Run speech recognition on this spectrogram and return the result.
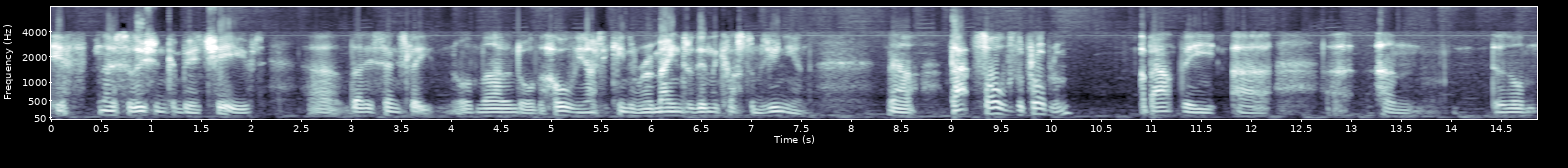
if no solution can be achieved, uh, that essentially Northern Ireland or the whole United Kingdom remains within the customs union. Now, that solves the problem about the uh, uh, um, the,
